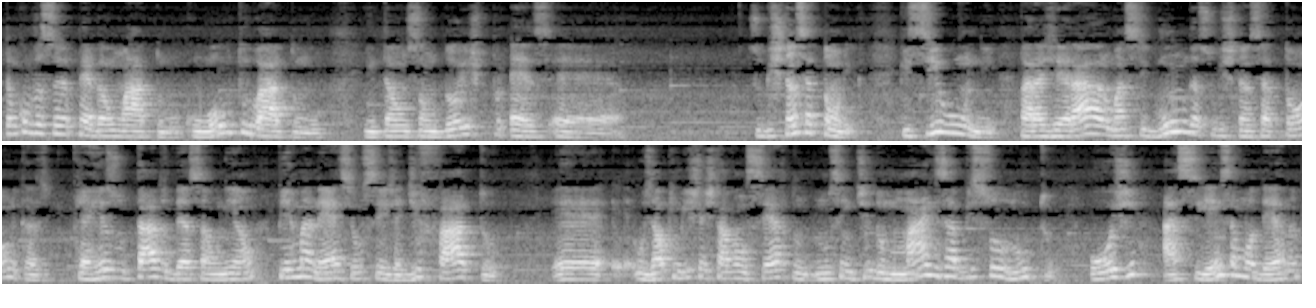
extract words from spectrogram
Então, quando você pega um átomo com outro átomo, então são dois é, é, substância atômica que se une para gerar uma segunda substância atômica que é resultado dessa união permanece, ou seja, de fato é, os alquimistas estavam certos no sentido mais absoluto Hoje, a ciência moderna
